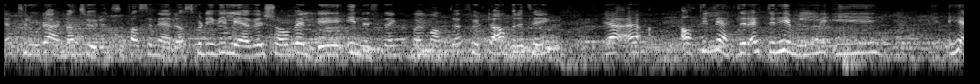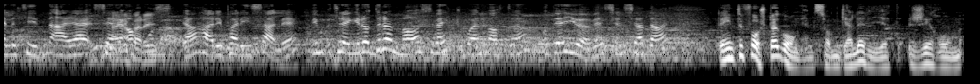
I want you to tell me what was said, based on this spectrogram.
Jeg tror det er naturen som fascinerer oss, fordi vi lever så veldig innestengt på en måte, fullt av andre ting. Jeg alltid leter etter himmelen i Hele tiden er jeg, ser her i Paris? Ja, her i Paris særlig. Vi trenger å drømme oss vekk på en måte, og det gjør vi, syns jeg, der. Det er ikke første gangen som galleriet Jérôme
